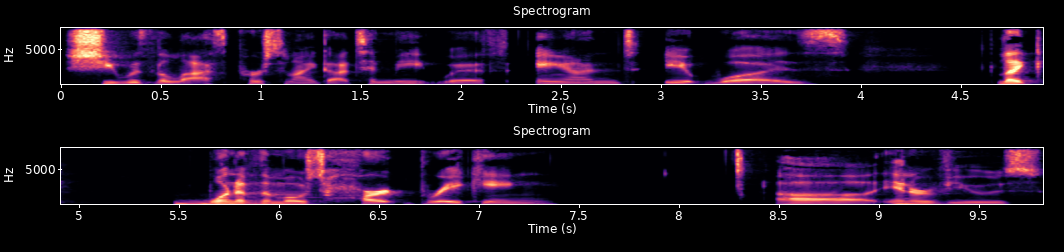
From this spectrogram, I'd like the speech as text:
she was the last person I got to meet with. And it was like one of the most heartbreaking uh, interviews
